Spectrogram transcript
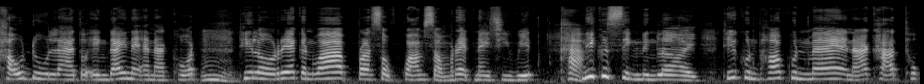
เขาดูแลตัวเองได้ในอนาคต ที่เราเรียกกันว่าประสบความสำเร็จในชีวิต นี่คือสิ่งหนึ่งเลย ที่คุณพ่อคุณแม่นะคะ ทุก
